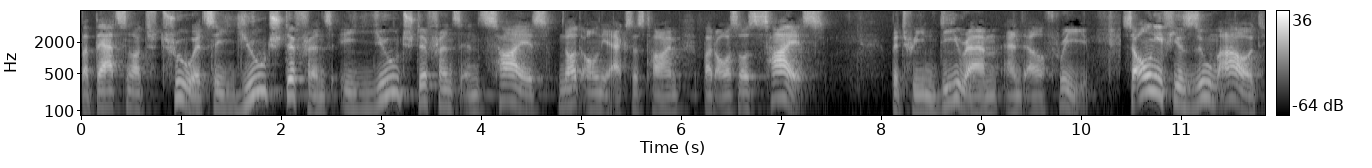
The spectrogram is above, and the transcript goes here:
But that's not true. It's a huge difference, a huge difference in size, not only access time, but also size between DRAM and L3. So only if you zoom out,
